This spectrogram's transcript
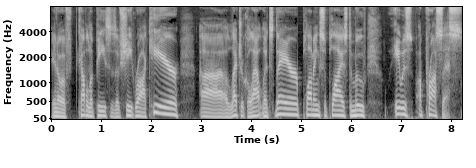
You know, a couple of pieces of sheetrock here, uh, electrical outlets there, plumbing supplies to move. It was a process.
